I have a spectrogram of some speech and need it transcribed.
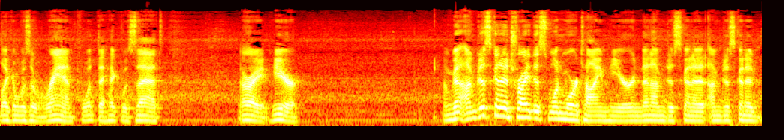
like it was a ramp. What the heck was that? All right, here. I'm gonna, I'm just gonna try this one more time here, and then I'm just gonna, I'm just gonna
